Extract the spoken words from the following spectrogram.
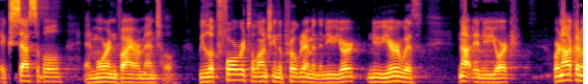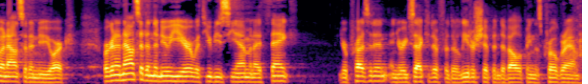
accessible, and more environmental. We look forward to launching the program in the New, York, New Year with, not in New York. We're not going to announce it in New York. We're going to announce it in the new year with UBCM, and I thank your president and your executive for their leadership in developing this program.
